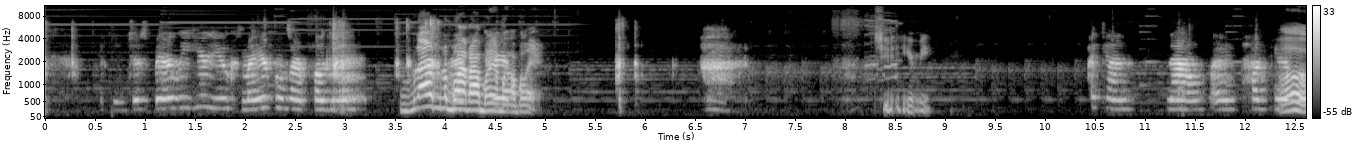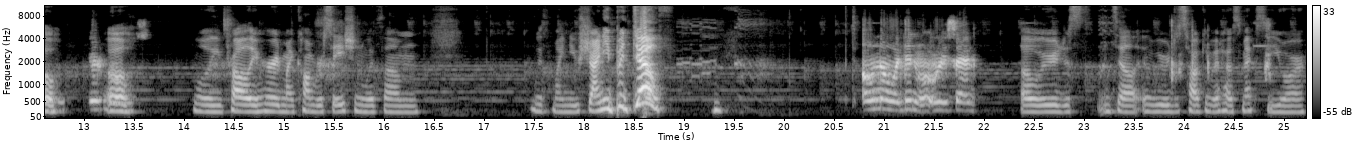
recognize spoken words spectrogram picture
I can just barely hear you because my earphones aren't plugged in. Blah blah blah blah blah blah. blah. She didn't hear me. I can now. I have earphones. Oh. earphones. earphones. Well, you probably heard my conversation with um with my new shiny Bidoof. Oh no, I didn't. What were you saying? Oh, we were just until we were just talking about how smexy you are.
